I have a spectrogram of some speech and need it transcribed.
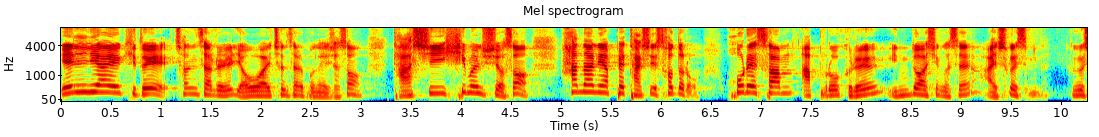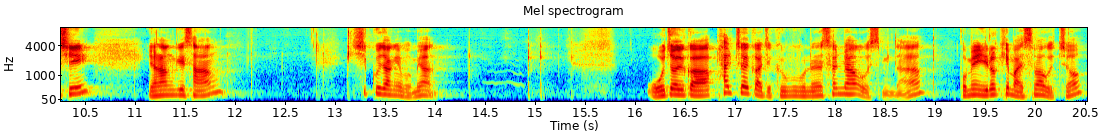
엘리야의 기도에 천사를 여호와의 천사를 보내셔서 다시 힘을 주셔서 하나님 앞에 다시 서도록 호레삼 앞으로 그를 인도하신 것을 알 수가 있습니다. 그것이 열왕기상 19장에 보면 5절과 8절까지 그 부분을 설명하고 있습니다. 보면 이렇게 말씀하고 있죠.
